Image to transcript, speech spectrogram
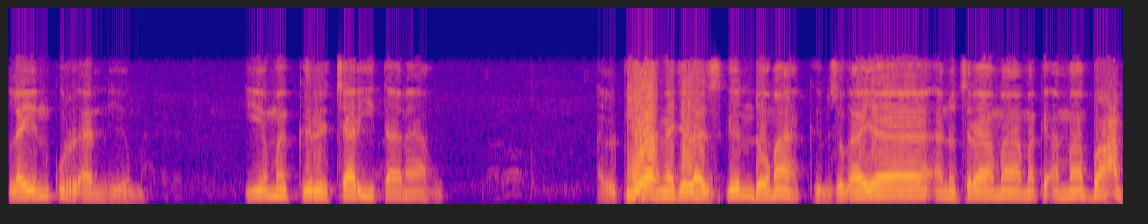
Lain Quran ieu mah. Ieu mah keur carita nahu. Alpiah ngajelaskan domahken sok aya anu ceramah make ama ba'd.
